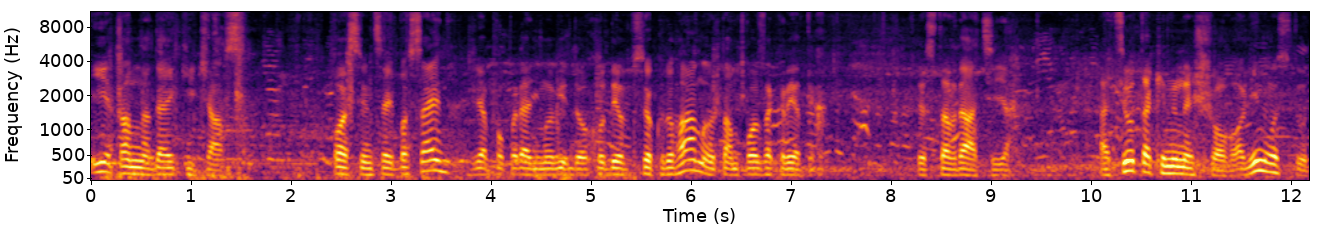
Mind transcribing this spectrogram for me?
І там на деякий час. Ось він цей басейн. Я в попередньому відео ходив все кругами, там по закритих реставрація. А цю так і не знайшов. А він ось тут.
